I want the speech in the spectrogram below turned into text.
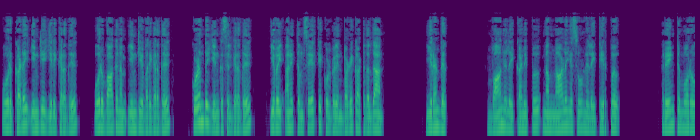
ஒரு கடை இங்கே இருக்கிறது ஒரு வாகனம் இங்கே வருகிறது குழந்தை எங்கு செல்கிறது இவை அனைத்தும் செயற்கைக்கோள்களின் வழிகாட்டுதல்தான் இரண்டு வானிலை கணிப்பு நம் நாளைய சூழ்நிலை தீர்ப்பு. Rain tomorrow.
